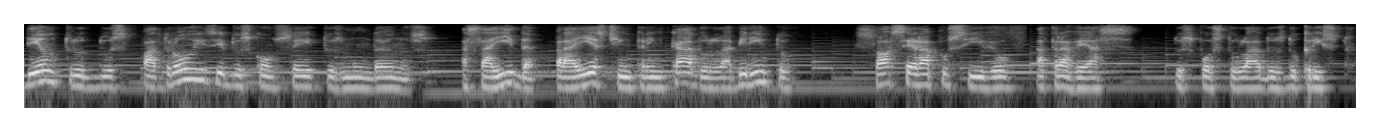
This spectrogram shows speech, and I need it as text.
dentro dos padrões e dos conceitos mundanos a saída para este intrincado labirinto só será possível através dos postulados do Cristo,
